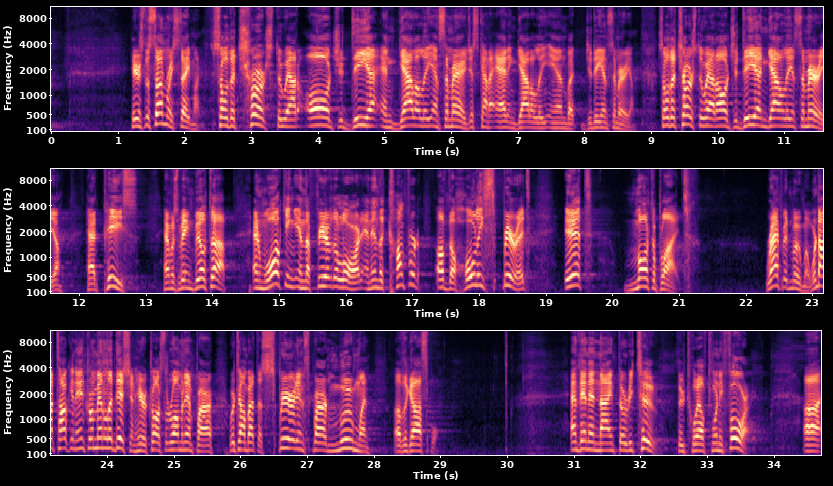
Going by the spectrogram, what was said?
here's the summary statement. So the church throughout all Judea and Galilee and Samaria, just kind of adding Galilee in, but Judea and Samaria. So the church throughout all Judea and Galilee and Samaria had peace and was being built up and walking in the fear of the Lord and in the comfort of the Holy Spirit, it multiplied. Rapid movement. We're not talking incremental addition here across the Roman Empire. We're talking about the spirit inspired movement of the gospel. And then in 932 through 1224, uh,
